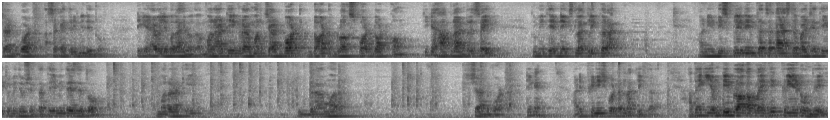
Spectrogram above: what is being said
चॅटबॉट असं काहीतरी मी देतो. ठीक आहे? अवेलेबल आहे बघा. Marathi grammar chatbot dot blogspot dot com ठीक आहे? हा आपला ॲड्रेस राहील. तुम्ही इथे नेक्स्टला क्लिक करा. आणि डिस्प्ले नेम त्याचं काय असलं पाहिजे ते तुम्ही देऊ शकता. ते मी तेच देतो. मराठी ग्रामर चॅटबॉट ठीक आहे? आणि फिनिश बटनला क्लिक करा. आता एक एम टी ब्लॉग आपला इथे क्रिएट होऊन जाईल.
